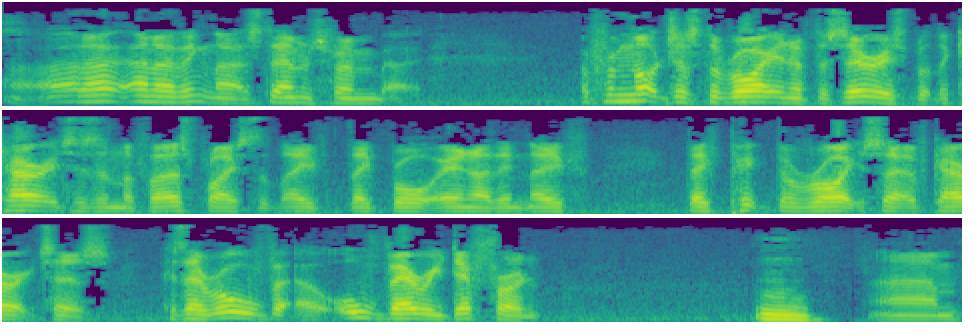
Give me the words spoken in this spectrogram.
And I, and I think that stems from uh, from not just the writing of the series, but the characters in the first place that they've they've brought in. I think they've they've picked the right set of characters because they're all all very different, Mm. um,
